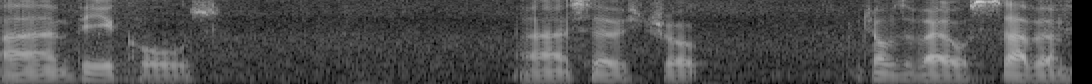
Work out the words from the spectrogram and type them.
Uh, vehicles, uh, service truck, Jobs available, seven.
